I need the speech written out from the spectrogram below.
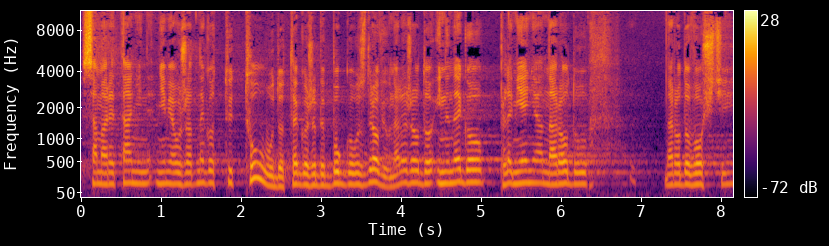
Samarytanin nie miał żadnego tytułu do tego, żeby Bóg go uzdrowił. Należał do innego plemienia, narodu, narodowości.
